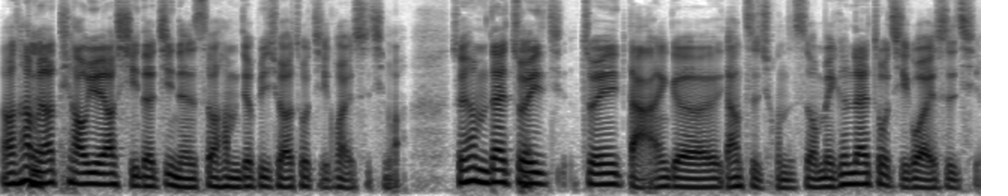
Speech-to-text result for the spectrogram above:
然后他们要跳跃要习得技能的时候，他们就必须要做奇怪的事情嘛。所以他们在追追打那个杨紫琼的时候，每个人在做奇怪的事情。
